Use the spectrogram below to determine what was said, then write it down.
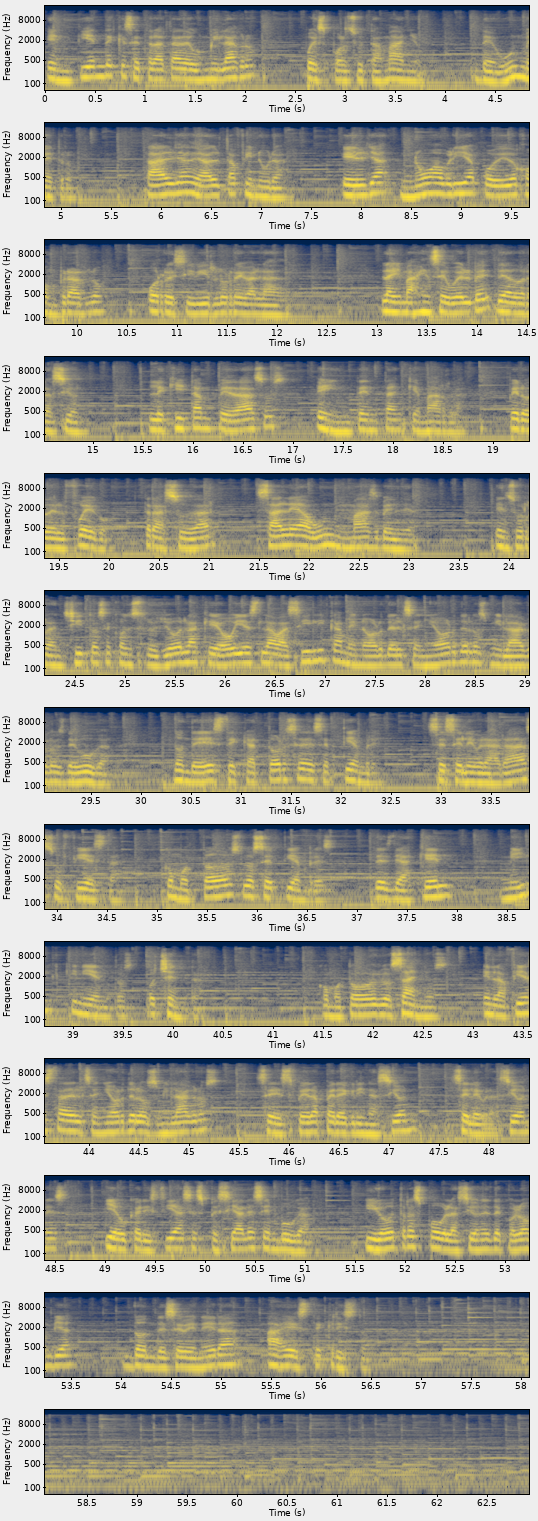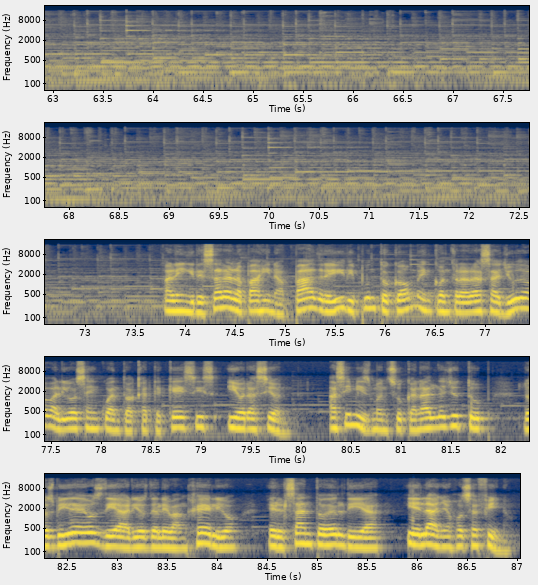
entiende que se trata de un milagro, pues por su tamaño, de un metro, talla de alta finura, ella no habría podido comprarlo o recibirlo regalado. La imagen se vuelve de adoración, le quitan pedazos e intentan quemarla, pero del fuego, tras sudar, sale aún más bella en su ranchito se construyó la que hoy es la Basílica Menor del Señor de los Milagros de Uga, donde este 14 de septiembre se celebrará su fiesta, como todos los septiembres desde aquel 1580. Como todos los años, en la fiesta del Señor de los Milagros se espera peregrinación, celebraciones y Eucaristías especiales en Buga y otras poblaciones de Colombia donde se venera a este Cristo. Al ingresar a la página padreidi.com encontrarás ayuda valiosa en cuanto a catequesis y oración. Asimismo, en su canal de YouTube, los videos diarios del Evangelio, el Santo del Día y el Año Josefino.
